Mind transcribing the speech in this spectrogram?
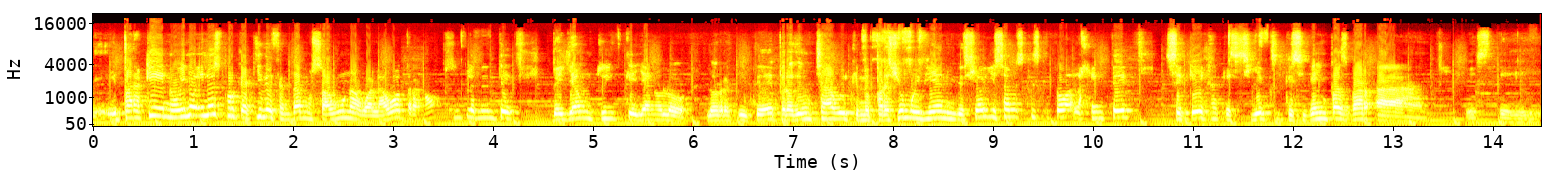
¿Y para qué? No? Y, no, y no es porque aquí defendamos a una o a la otra, ¿no? Simplemente veía un tweet que ya no lo, lo retuiteé, pero de un chavo y que me pareció muy bien y decía, oye, ¿sabes qué? Es que toda la gente se queja que si, que si Game Pass va a, este,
